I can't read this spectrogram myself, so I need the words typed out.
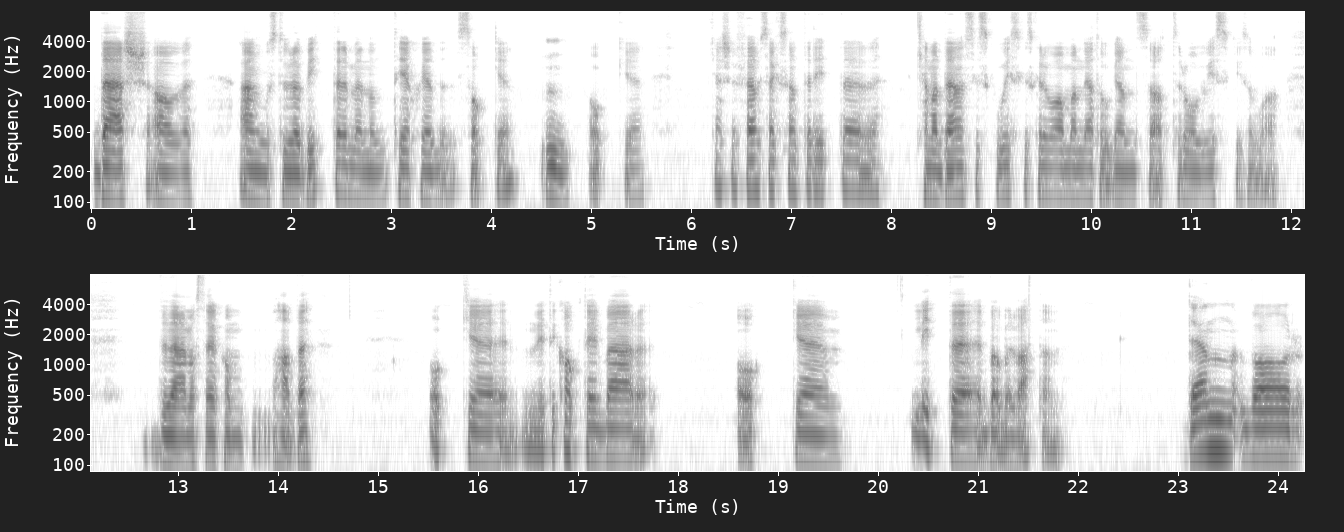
dash av angostura bitter med någon tesked socker Mm. och eh, kanske 5-6 centiliter kanadensisk whisky ska det vara men jag tog en söt rågwhisky som var det närmaste jag kom, hade. Och eh, lite cocktailbär och eh, lite bubbelvatten. Den var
